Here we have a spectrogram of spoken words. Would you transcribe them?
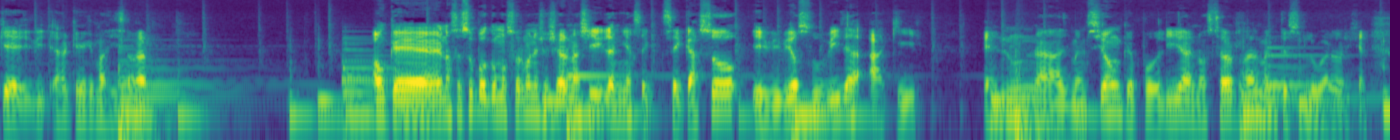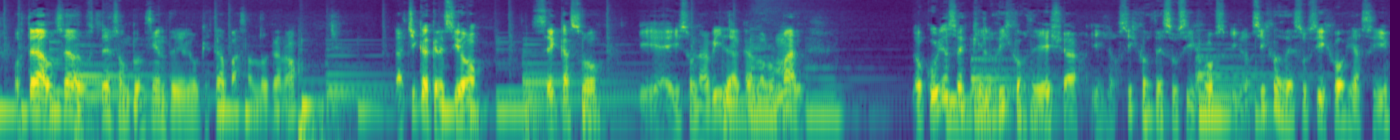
¿qué, ¿Qué más dice? A ver. Aunque no se supo cómo su hermano y llegaron allí, la niña se, casó y vivió su vida aquí, en una dimensión que podría no ser realmente su lugar de origen. Usted, o sea, ustedes son conscientes de lo que está pasando acá, ¿no? La chica creció, se casó e hizo una vida acá normal. Lo curioso es que los hijos de ella y los hijos de sus hijos y los hijos de sus hijos y así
